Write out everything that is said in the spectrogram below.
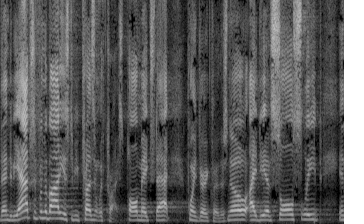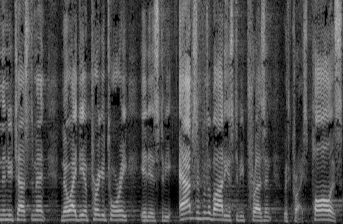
then to be absent from the body is to be present with Christ. Paul makes that point very clear. There's no idea of soul sleep in the New Testament, no idea of purgatory. It is to be absent from the body is to be present with Christ. Paul is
